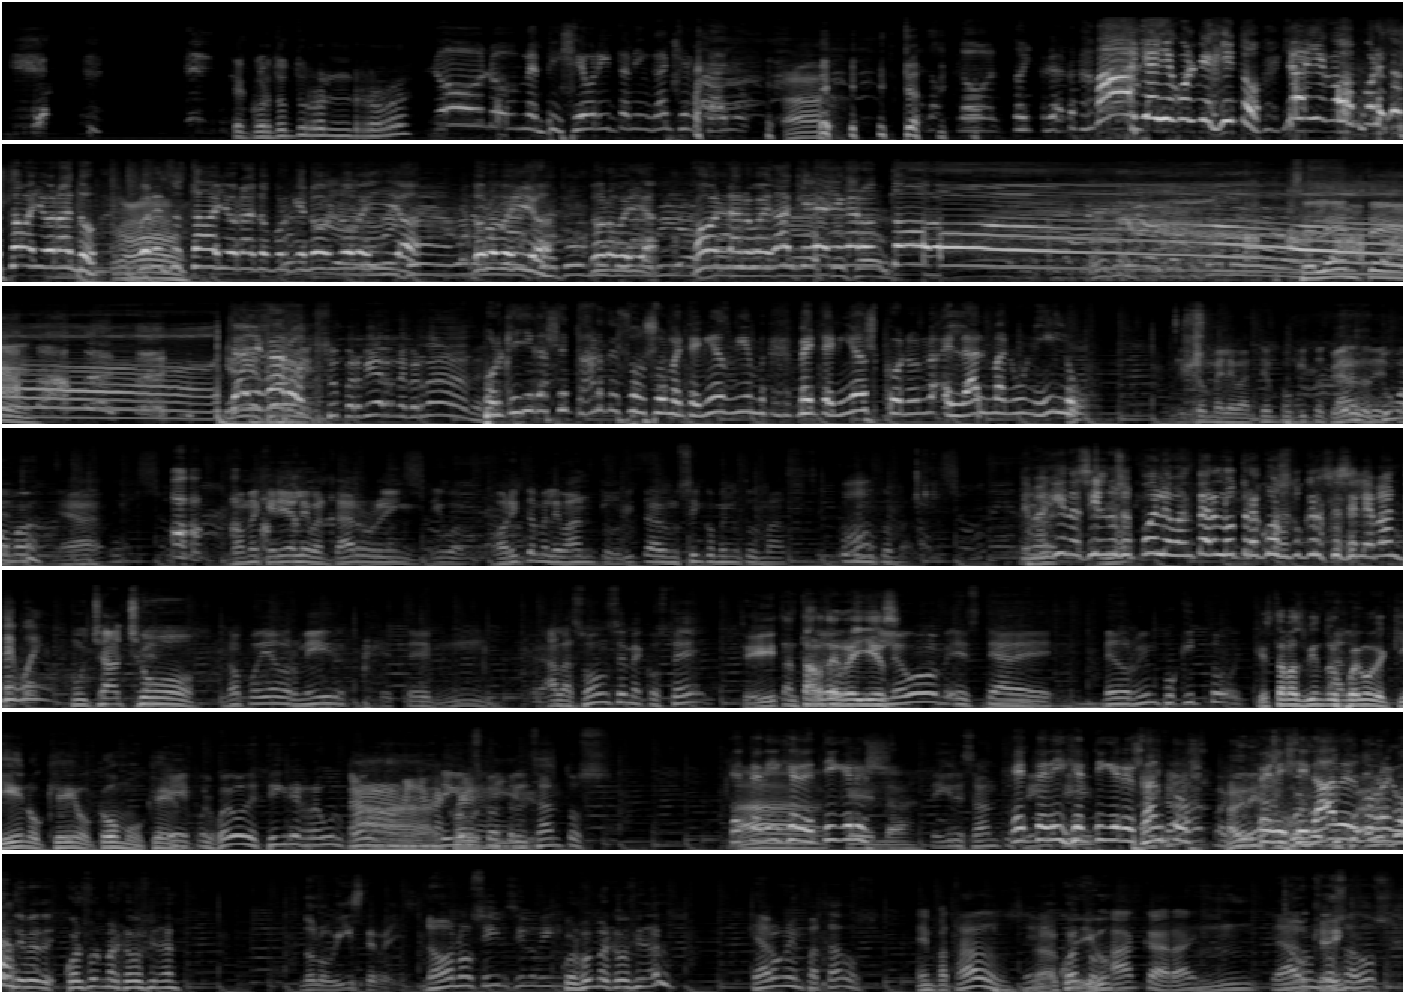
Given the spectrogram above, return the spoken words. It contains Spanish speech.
¿Te cortó tu ro- rorra? No, no, me pisé ahorita, me engancha el callo. Ah. No, estoy creando. ¡Ah, ya llegó el viejito! ¡Ya llegó! Por eso estaba llorando. Por Ah. eso estaba llorando, porque no, no veía. No lo veía, no lo veía. Con la novedad que ya llegaron todos. ¡Excelente! Ya llegaron. Super viernes, ¿verdad? ¿Por qué llegaste tarde, Sonso? Me tenías bien, me tenías con un- el alma en un hilo. Ahorita me levanté un poquito tarde. tú, este, mamá. ya. No me quería levantar, Ring. Digo, ahorita me levanto, ahorita unos cinco minutos más. Cinco minutos más. ¿Te imaginas si él no se puede levantar a la otra cosa? ¿Tú crees que se levante, güey? Muchacho. No podía dormir. Este, mm, a las 11 me acosté. Sí, tan tarde, Luego- Reyes. Y luego este, eh, me dormí un poquito. ¿Qué estabas viendo el Al- juego de quién o qué o cómo o qué? Eh, pues el juego de Tigres, Raúl. Ah, Tigres con contra el. Santos. ¿Qué te dije de Tigres? la- Tigres Santos. ¿Qué sí, te dije, sí. Tigres Santos? ver, veas. ¿cuál fue, Felicidades, cuál- ¿cuál fue el marcador final? ¿No lo viste, Reyes? No, no, sí, sí lo vi. ¿Cuál fue el marcador final? Quedaron empatados. ¿Empatados? Sí. ¿A cuánto? Ah, caray. Mm, Quedaron ok. 2 a 2.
